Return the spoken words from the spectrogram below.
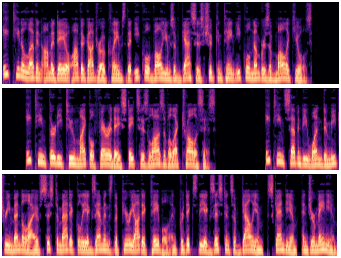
1811 Amedeo Avogadro claims that equal volumes of gases should contain equal numbers of molecules. 1832 Michael Faraday states his laws of electrolysis 1871 Dmitry Mendeleev systematically examines the periodic table and predicts the existence of gallium, scandium, and germanium.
